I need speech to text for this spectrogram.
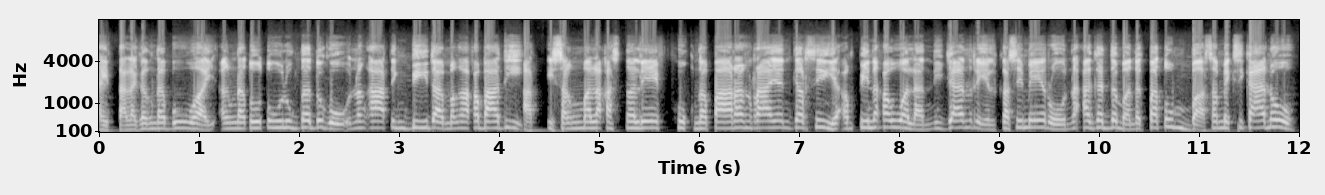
ay talagang nabuhay ang natutulog na dugo ng ating bida mga kabady. At isang malakas na left hook na parang Ryan Garcia ang pinakawalan ni Janriel Casimero na agad naman nagpatumba sa Meksikano.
